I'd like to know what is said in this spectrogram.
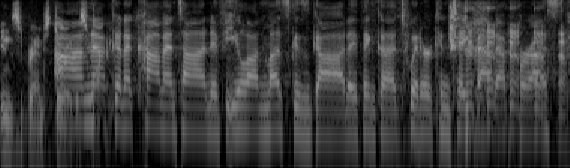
Instagram story. I'm not going to comment on if Elon Musk is God. I think uh, Twitter can take that up for us.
